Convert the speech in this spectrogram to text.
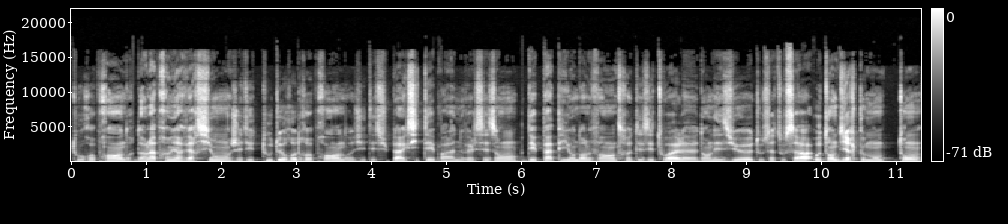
tout reprendre. Dans la première version, j'étais tout heureux de reprendre, j'étais super excité par la nouvelle saison, des papillons dans le ventre, des étoiles dans les yeux, tout ça, tout ça. Autant dire que mon ton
